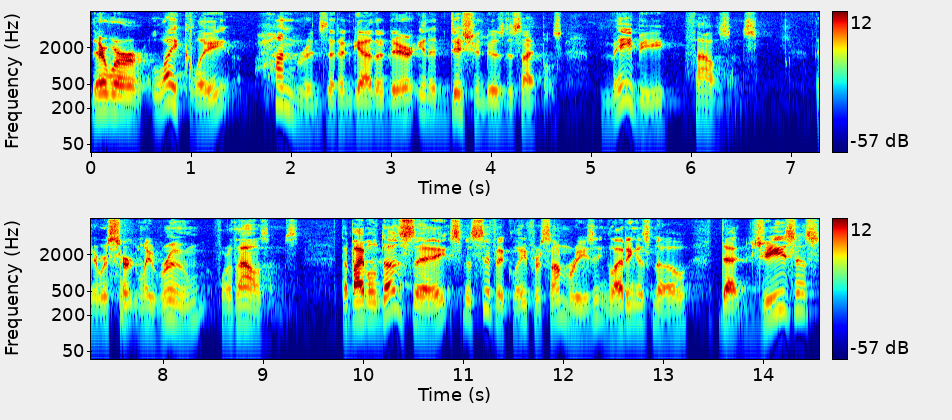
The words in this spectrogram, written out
There were likely hundreds that had gathered there in addition to his disciples, maybe thousands. There was certainly room for thousands. The Bible does say specifically, for some reason, letting us know that Jesus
